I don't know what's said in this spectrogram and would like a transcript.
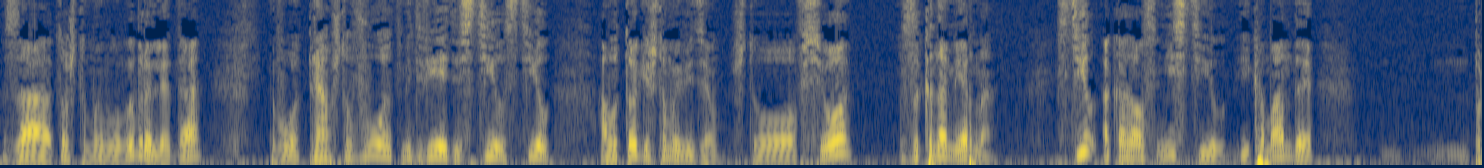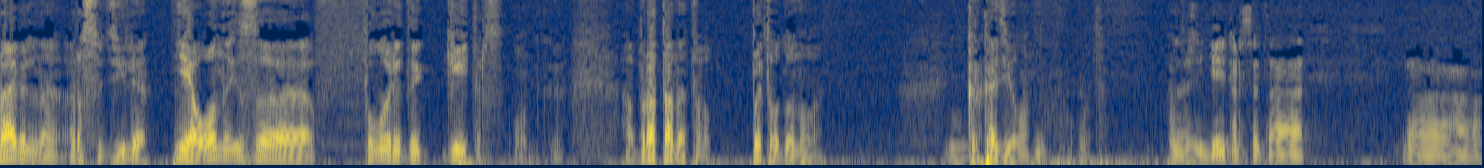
за то, что мы его выбрали, да, вот, прям что вот, медведи, стил, стил. А в итоге что мы видим? Что все закономерно. Стил оказался не стил, и команды правильно рассудили. Не, он из э, Флориды Гейтерс, он э, братан этого Пэта О'Доннелла. Крокодил он. Вот. Подожди, Гейтерс это э,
